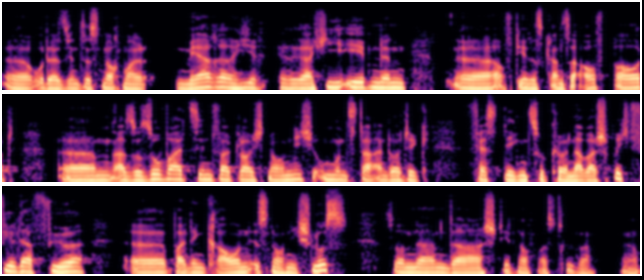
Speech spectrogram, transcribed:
äh, oder sind es nochmal mehrere Hierarchieebenen, äh, auf die das Ganze aufbaut. Ähm, also so weit sind wir, glaube ich, noch nicht, um uns da eindeutig festlegen zu können. Aber spricht viel dafür, äh, bei den Grauen ist noch nicht Schluss, sondern da steht noch was drüber. Ja.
